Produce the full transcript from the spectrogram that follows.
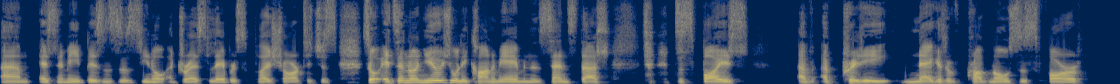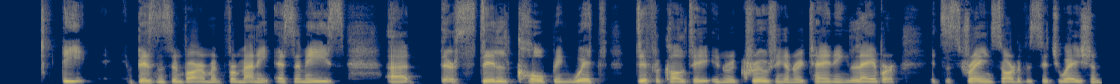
um, SME businesses, you know, address labor supply shortages. So it's an unusual economy, Eamon, in the sense that despite a, a pretty negative prognosis for the business environment for many SMEs. Uh, they're still coping with difficulty in recruiting and retaining labor. It's a strange sort of a situation,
